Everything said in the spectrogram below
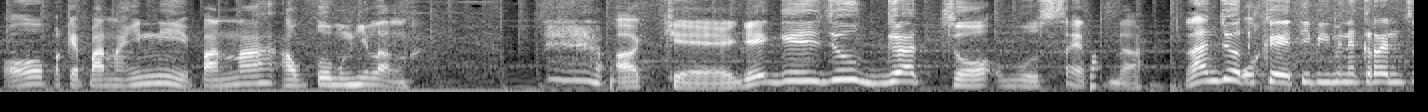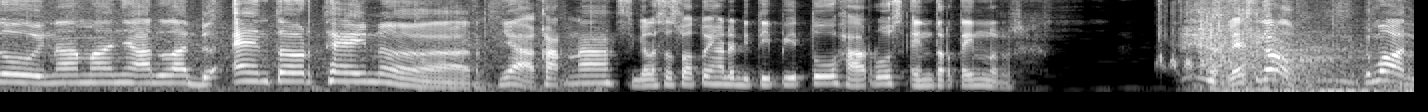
Oh, pakai panah ini. Panah auto menghilang. Oke, GG juga, cok. Buset dah. Lanjut. Oke, TV mini keren, cuy. Namanya adalah The Entertainer. Ya, karena segala sesuatu yang ada di TV itu harus entertainer. Let's go. Come on.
